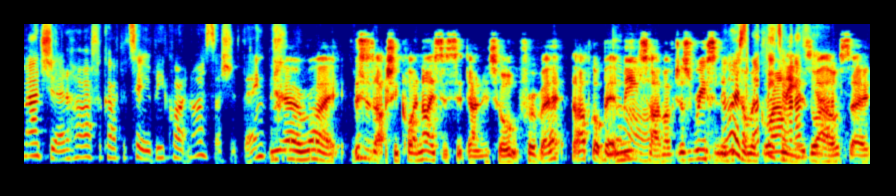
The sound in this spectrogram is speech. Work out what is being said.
imagine half a cup of tea would be quite nice. I should think. yeah right this is actually quite nice to sit down and talk for a bit i've got a bit of me time i've just recently Oh, become a granny as you. well so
